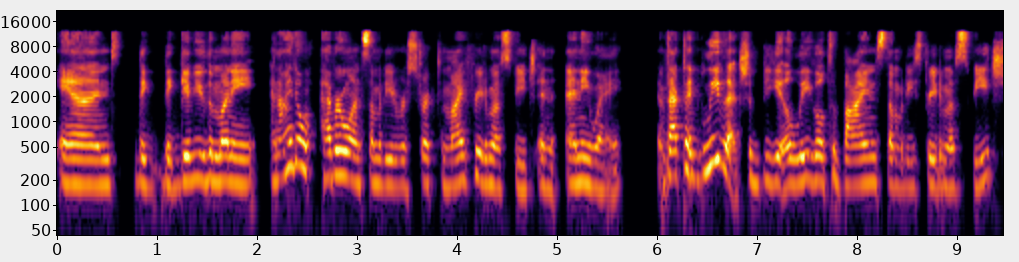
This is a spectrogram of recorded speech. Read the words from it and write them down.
and they they give you the money. And i don't ever want somebody to restrict my freedom of speech in any way in fact i believe that should be illegal to bind somebody's freedom of speech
